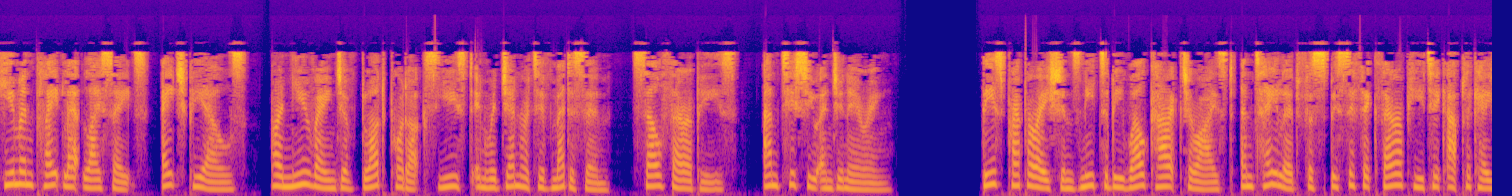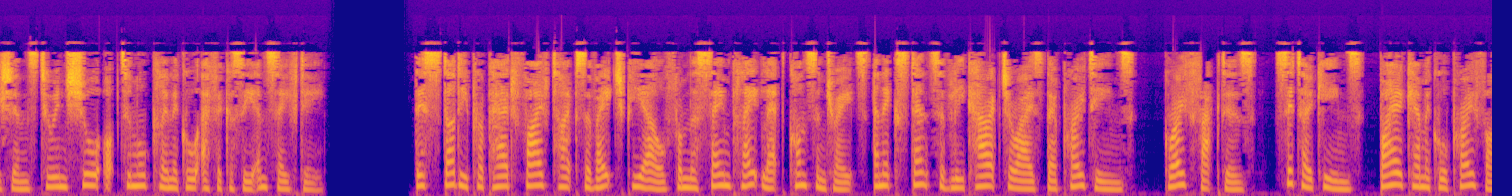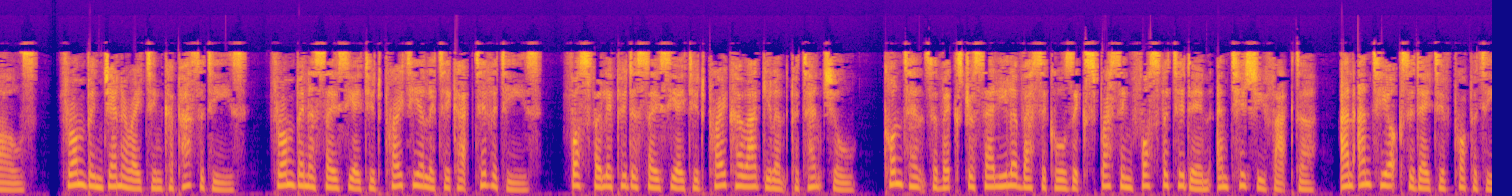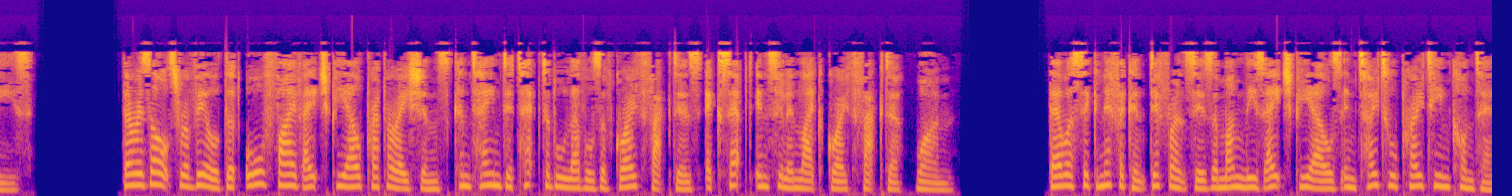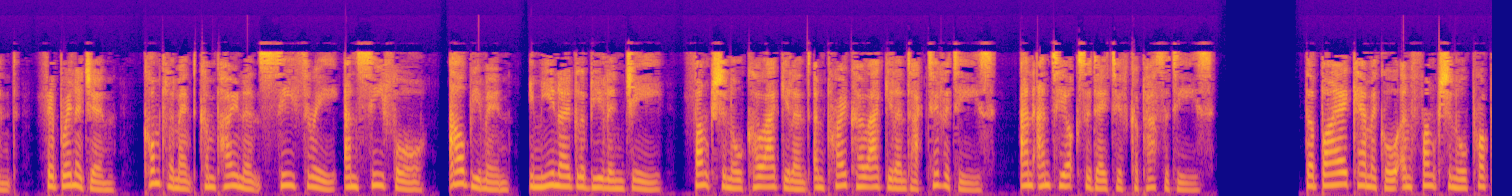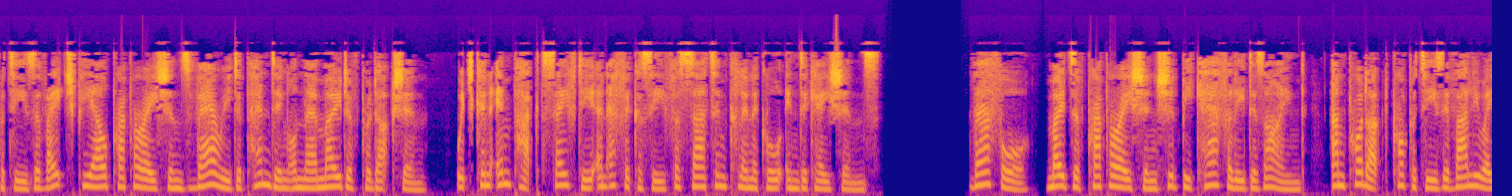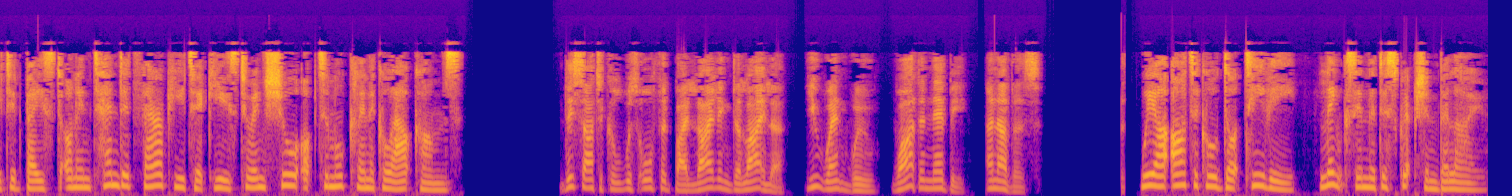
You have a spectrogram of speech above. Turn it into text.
Human platelet lysates, HPLs, are a new range of blood products used in regenerative medicine, cell therapies, and tissue engineering. These preparations need to be well characterized and tailored for specific therapeutic applications to ensure optimal clinical efficacy and safety. This study prepared five types of HPL from the same platelet concentrates and extensively characterized their proteins, growth factors, cytokines, biochemical profiles, thrombin-generating capacities, thrombin-associated proteolytic activities, phospholipid-associated procoagulant potential, contents of extracellular vesicles expressing phosphatidylserine and tissue factor, and antioxidative properties. The results revealed that all five HPL preparations contain detectable levels of growth factors except insulin-like growth factor 1. There were significant differences among these HPLs in total protein content, fibrinogen, complement components C3 and C4, albumin, immunoglobulin G, functional coagulant and procoagulant activities, and antioxidative capacities. The biochemical and functional properties of HPL preparations vary depending on their mode of production, which can impact safety and efficacy for certain clinical indications. Therefore, modes of preparation should be carefully designed, and product properties evaluated based on intended therapeutic use to ensure optimal clinical outcomes. This article was authored by Liling Delila, Yu-Wen Wu, Ouada Nebie, and others. We are RTCL.TV, links in the description below.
